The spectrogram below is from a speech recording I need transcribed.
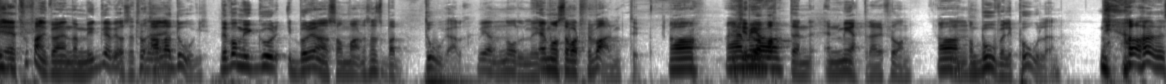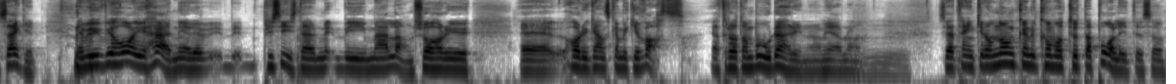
jag tror fan inte det var en enda mygga vid oss. Jag tror Nej. alla dog. Det var myggor i början av sommaren och sen så bara dog alla. Vi har noll Det mygg. måste ha varit för varmt typ. Ja. Det Nej, men vara jag, vatten en meter därifrån. Ja. Mm. De bor väl i poolen? ja, säkert. Nej, men vi, vi har ju här nere, precis där vid Mälaren, så har du ju eh, har du ganska mycket vass. Jag tror att de bor där inne de jävlarna. Mm. Så jag tänker om någon kunde komma och tutta på lite så...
